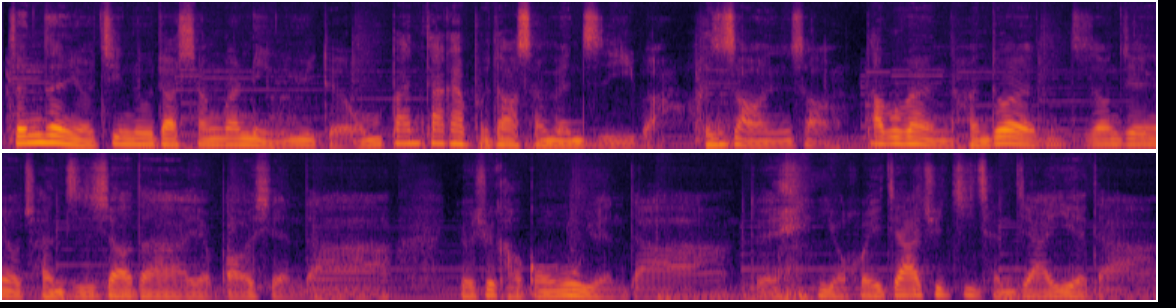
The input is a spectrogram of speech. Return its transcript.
真正有进入到相关领域的，我们班大概不到三分之一吧，很少很少，大部分很多人中间有传直销的，啊，有保险的。啊。有去考公务员的，啊，对，有回家去继承家业的，啊，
